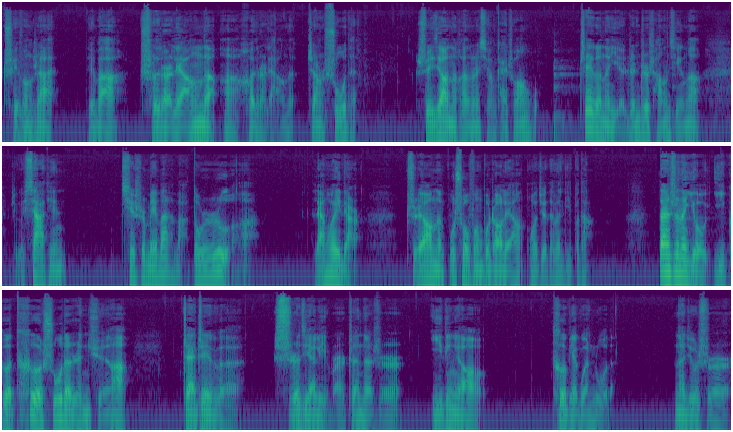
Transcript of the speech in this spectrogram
吹风扇，对吧？吃点凉的啊，喝点凉的，这样舒坦。睡觉呢，很多人喜欢开窗户，这个呢也人之常情啊。这个夏天其实没办法，都是热啊，凉快一点，只要呢不受风不着凉，我觉得问题不大。但是呢，有一个特殊的人群啊，在这个时节里边，真的是一定要特别关注的，那就是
